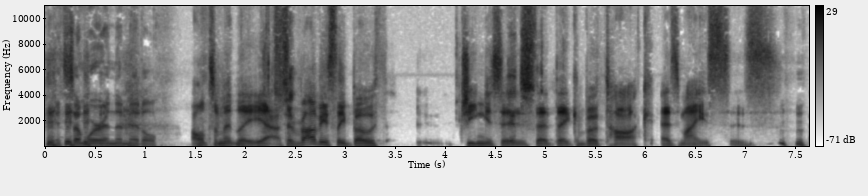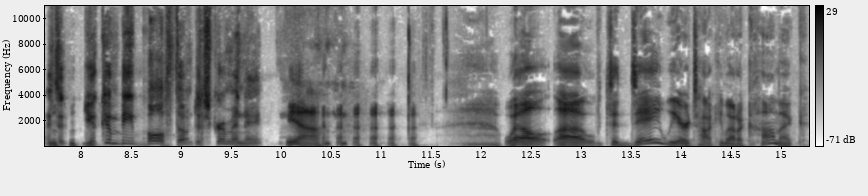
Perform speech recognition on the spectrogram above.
It's somewhere in the middle. ultimately, yeah, they're obviously both geniuses It's- that they can both talk as mice. Is I said, "You can be both. Don't discriminate." yeah, Well, uh, today we are talking about a comic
